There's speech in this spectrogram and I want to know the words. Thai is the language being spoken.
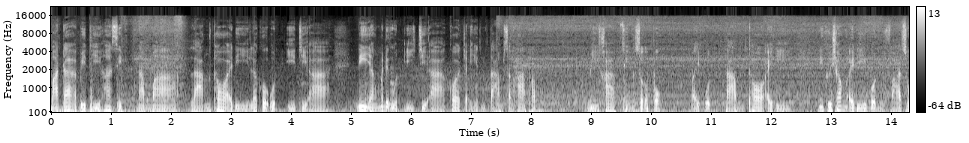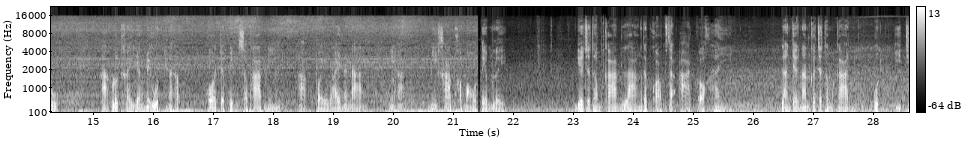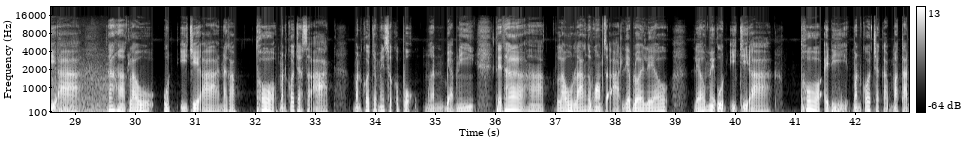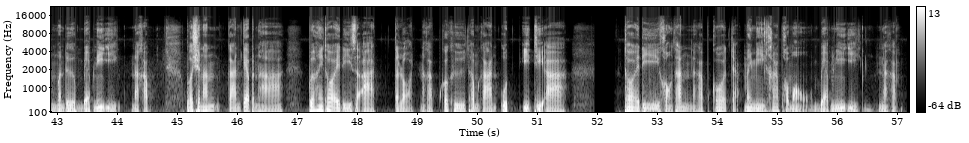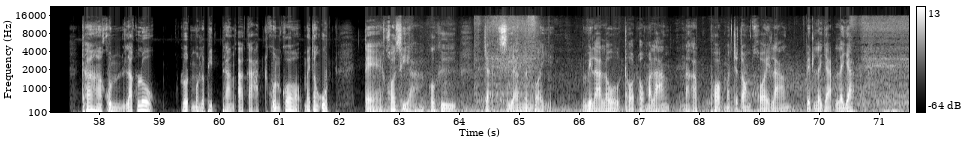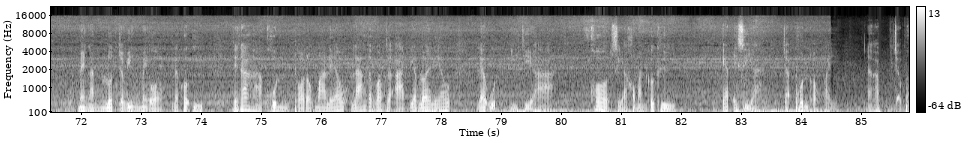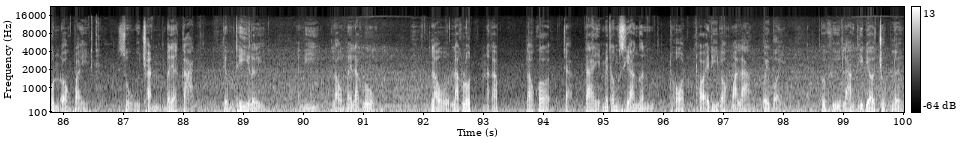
Mazda BT 50 นำมาล้างท่อ ID แล้วก็อุด EGR นี่ยังไม่ได้อุด EGR ก็จะเห็นตามสภาพครับ มีคราบสิ่งสกปรกไปอุดตามท่อ ID นี่คือช่อง ID บนฝาสูบ หากรถใครยังไม่อุดนะครับ ก็จะเป็นสภาพนี้หากปล่อยไว้นานๆ นี่ฮะ มีคราบเขมเหลาเต็มเลย เดี๋ยวจะทำการล้างทำความสะอาดออกให้ หลังจากนั้นก็จะทำการอุด EGR ถ้าหากเราอุด EGR นะครับท่อมันก็จะสะอาด มันก็จะไม่สกปรกเหมือนแบบนี้ แต่ถ้าหากเราล้างทำความสะอาดเรียบร้อยแล้ว แล้วไม่อุด EGR ท่อ ID มันก็จะกลับมาตันเหมือนเดิมแบบนี้อีกนะครับ เพราะฉะนั้นการแก้ปัญหาเพื่อให้ท่อ ID สะอาดตลอดนะครับ ก็คือทำการอุด EGR ท่อ ID ของท่านนะครับ ก็จะไม่มีคราบขมเหลาแบบนี้อีกนะครับ ถ้าหากคุณรักโลก ลดมลพิษทางอากาศคุณก็ไม่ต้องอุด แต่ข้อเสียก็คือจะเสียเงินบ่อย เวลาเราถอดออกมาล้างนะครับ เพราะมันจะต้องคอยล้างเป็นระยะระยะ ไม่งั้นรถจะวิ่งไม่ออกแล้วก็อืด แต่ถ้าหากคุณถอดออกมาแล้วล้างทำความสะอาดเรียบร้อยแล้ว แล้วอุด EGR ข้อเสียของมันก็คือแก๊สไอเสียจะพ่นออกไปนะครับ จะพ่นออกไปสู่ชั้นบรรยากาศ เต็มที่เลย อันนี้เราไม่รักลูก เรารักรถนะครับ เราก็จะได้ไม่ต้องเสียเงินถอดท่อไอดีออกมาล้างบ่อยๆ ก็คือล้างทีเดียวจบเลย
